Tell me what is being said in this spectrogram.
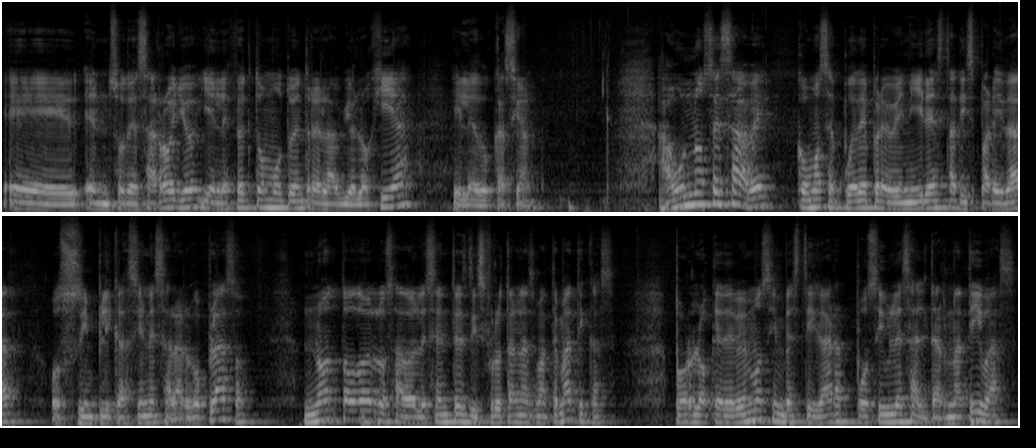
eh, en su desarrollo y el efecto mutuo entre la biología y la educación. Aún no se sabe cómo se puede prevenir esta disparidad o sus implicaciones a largo plazo. No todos los adolescentes disfrutan las matemáticas, por lo que debemos investigar posibles alternativas,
